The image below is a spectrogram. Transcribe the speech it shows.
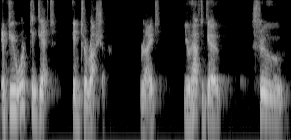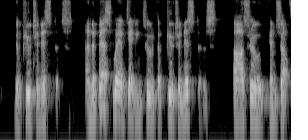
If you want to get into Russia, right, you have to go through the Putinistas. And the best way of getting through the Putinistas are through himself.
